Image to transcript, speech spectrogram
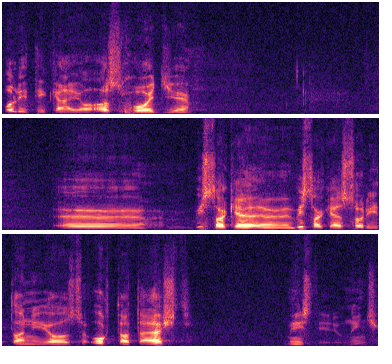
politikája az, hogy vissza kell, vissza kell szorítani az oktatást, minisztérium nincs,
